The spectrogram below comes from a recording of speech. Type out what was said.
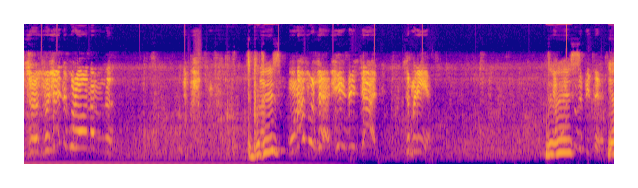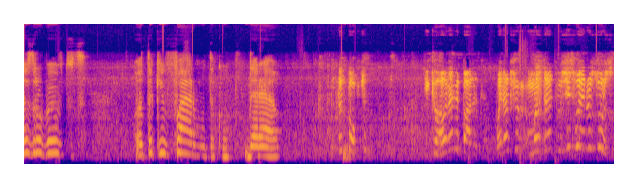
Звичайно, нам. Ти подивись, У нас уже 60 землі. Я можу дивись, піти? я зробив тут отаку ферму таку дерев. Це топчик. Тільки головне не падати. Бо інакше ми втратимо всі свої ресурси.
